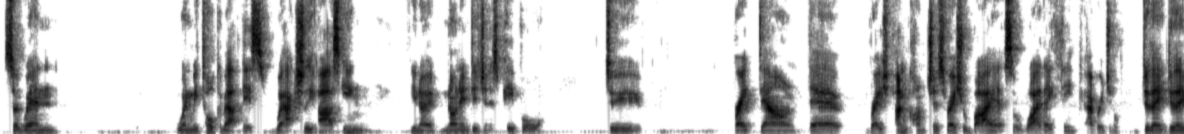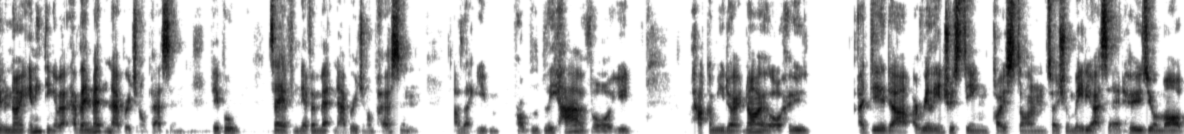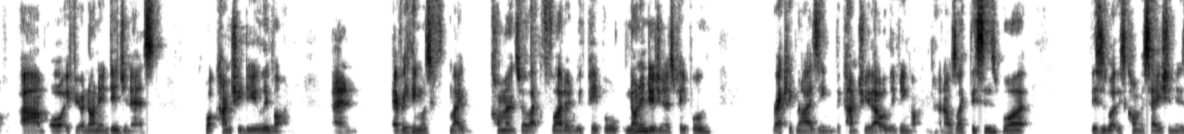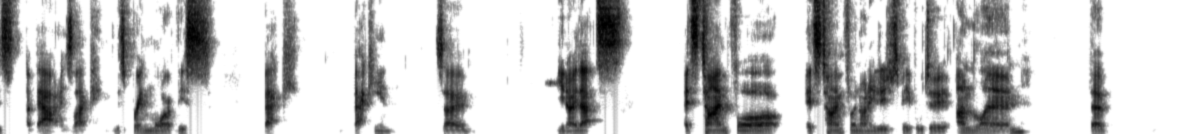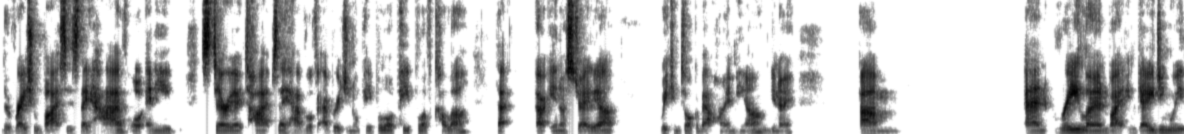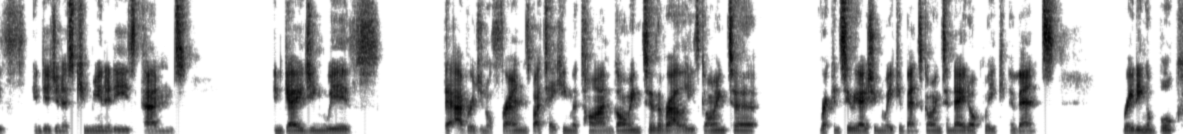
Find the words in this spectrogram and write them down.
So when when we talk about this, we're actually asking, you know, non-Indigenous people to break down their race, unconscious racial bias or why they think Aboriginal. Do they do they even know anything about? Have they met an Aboriginal person? People say I've never met an Aboriginal person. I was like, you probably have, or you. How come you don't know? Or who? I did uh, a really interesting post on social media. I said, "Who's your mob?" Um, or if you're non-Indigenous, what country do you live on? And everything was my comments were like flooded with people, non-Indigenous people recognizing the country they were living on. And I was like, this is what this is what this conversation is about. Is like let's bring more of this back back in. So, you know, that's it's time for it's time for non-indigenous people to unlearn the the racial biases they have or any stereotypes they have of aboriginal people or people of color that are in Australia we can talk about home here, you know, um, and relearn by engaging with Indigenous communities and engaging with their Aboriginal friends by taking the time, going to the rallies, going to Reconciliation Week events, going to NAIDOC Week events, reading a book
